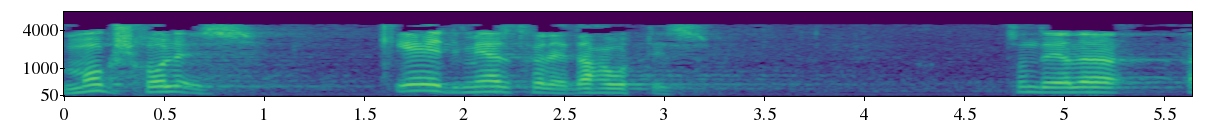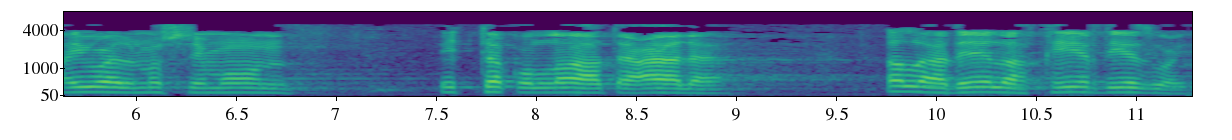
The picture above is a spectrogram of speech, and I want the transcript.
مغش خلص كيد ميرز خلي دهوتس سندلا أيها المسلمون اتقوا الله تعالى الله ديلا خير ديزوي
